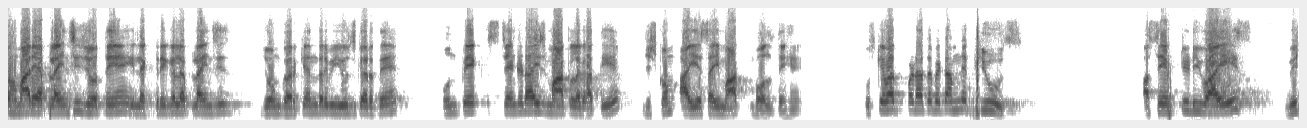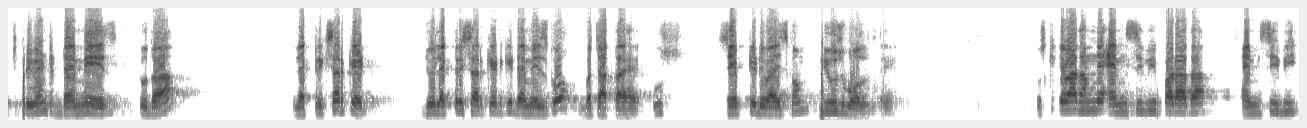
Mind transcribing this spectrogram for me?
हमारे अप्लायंसेज होते हैं इलेक्ट्रिकल अप्लायंसेज जो हम घर के अंदर भी यूज़ करते हैं, उन पे एक स्टैंडर्डाइज मार्क लगाती है, जिसको हम आईएसआई मार्क बोलते हैं। उसके बाद पढ़ा था बेटा हमने fuse a safety device which prevent damage to the electric circuit जो इलेक्ट्रिक सर्किट की डैमेज को बचाता है, उस सेफ्टी डिवाइस को हम फ्यूज बोलते हैं। उसके बाद हमने एमसीबी पढ़ा था। एमसीबी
